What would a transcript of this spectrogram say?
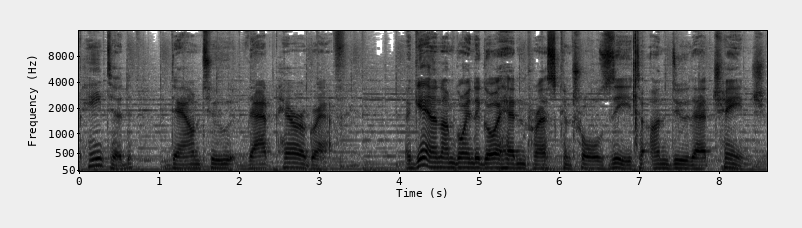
painted down to that paragraph. Again, I'm going to go ahead and press Ctrl Z to undo that change.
